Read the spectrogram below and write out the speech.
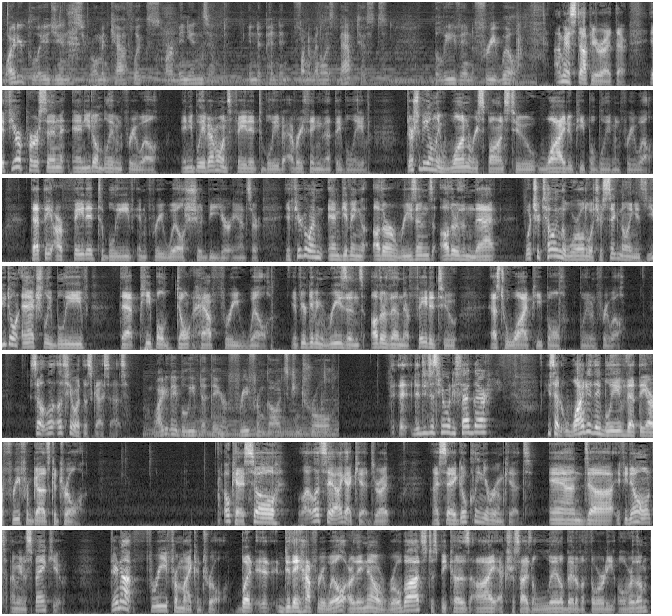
Why do Pelagians, Roman Catholics, Arminians, and independent fundamentalist Baptists believe in free will? I'm going to stop you right there. If you're a person and you don't believe in free will, and you believe everyone's fated to believe everything that they believe, there should be only one response to why do people believe in free will. That they are fated to believe in free will should be your answer. If you're going and giving other reasons other than that, what you're telling the world, what you're signaling is you don't actually believe that people don't have free will. If you're giving reasons other than they're fated to as to why people believe in free will. So let's hear what this guy says. Why do they believe that they are free from God's control did you just hear what he said there? He said, Why do they believe that they are free from God's control? Okay, so let's say I got kids, right? I say, Go clean your room, kids. And uh, if you don't, I'm going to spank you. They're not free from my control. But uh, do they have free will? Are they now robots just because I exercise a little bit of authority over them?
